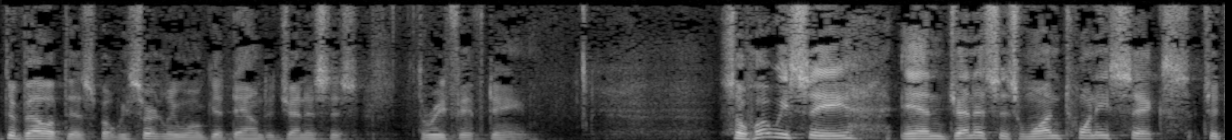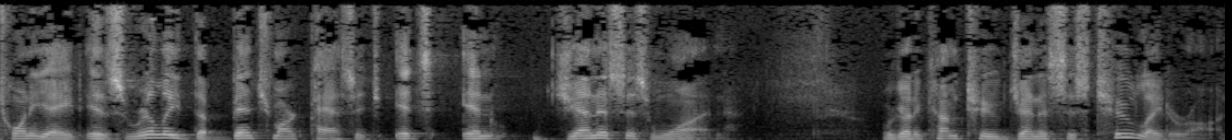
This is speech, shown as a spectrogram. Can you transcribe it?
develop this, but we certainly won't get down to Genesis 3:15. So what we see in Genesis 1:26 to 28 is really the benchmark passage. It's in Genesis 1. We're going to come to Genesis 2 later on.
